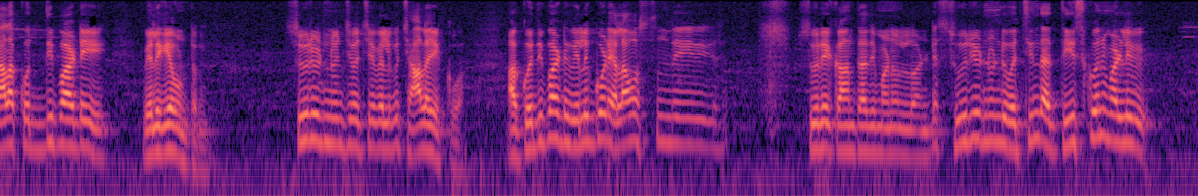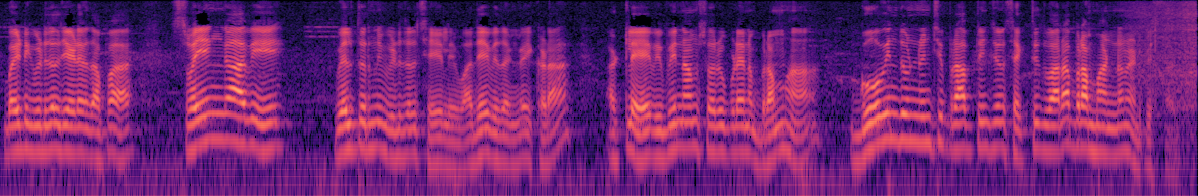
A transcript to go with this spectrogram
చాలా కొద్దిపాటి వెలుగే ఉంటుంది. సూర్యుడి నుంచి వచ్చే వెలుగు చాలా ఎక్కువ. ఆ కొద్దిపాటి వెలుగు కూడా ఎలా వస్తుంది? సూర్యకాంతాది మణుల్లో అంటే సూర్యుడి నుండి వచ్చింది అది తీసుకొని మళ్ళీ బయటికి విడుదల చేయడమే తప్ప స్వయంగా అవి వెలుతురుని విడుదల చేయలేవు. అదేవిధంగా ఇక్కడ అట్లే విభిన్నాం స్వరూపుడైన బ్రహ్మ గోవిందుడి నుంచి ప్రాప్తించిన శక్తి ద్వారా బ్రహ్మాండం నడిపిస్తాడు.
